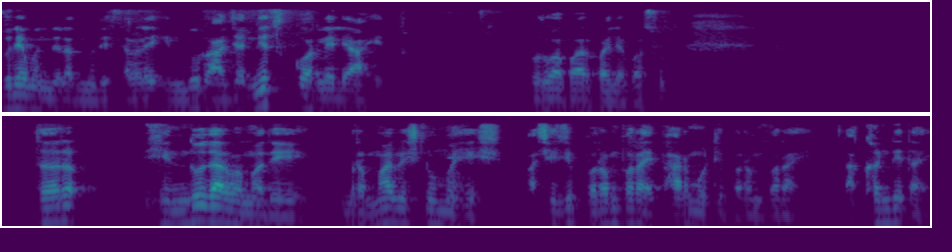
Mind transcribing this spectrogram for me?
जुन्या मंदिरांमध्ये सगळ्या हिंदू राजांनीच कोरलेल्या आहेत. पूर्वापार पहिल्यापासून. तर हिंदू धर्मामध्ये ब्रह्मा विष्णू महेश अशी जी परंपरा आहे फार मोठी परंपरा आहे अखंडित आहे.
